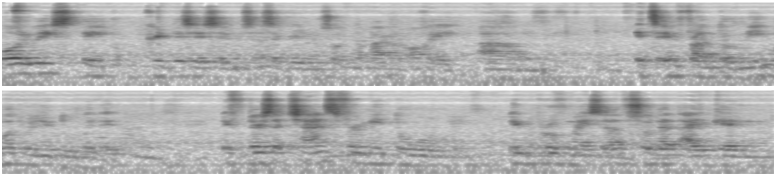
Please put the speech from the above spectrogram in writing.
always take criticisms as a grain of salt na parang, okay, um, it's in front of me, what will you do with it? If there's a chance for me to improve myself so that I can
